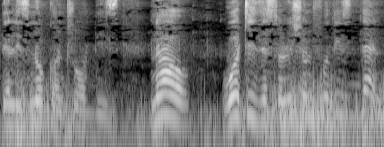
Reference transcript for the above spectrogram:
there is no control of this. Now, what is the solution for this then?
